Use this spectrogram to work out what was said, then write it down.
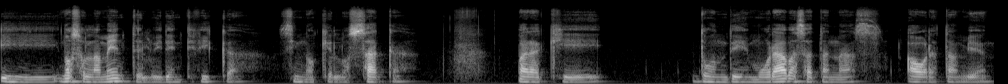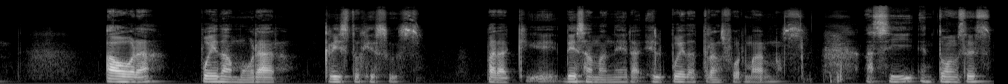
Y no solamente lo identifica, sino que lo saca para que donde moraba Satanás, ahora también, ahora pueda morar Cristo Jesús, para que de esa manera Él pueda transformarnos. Así entonces,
